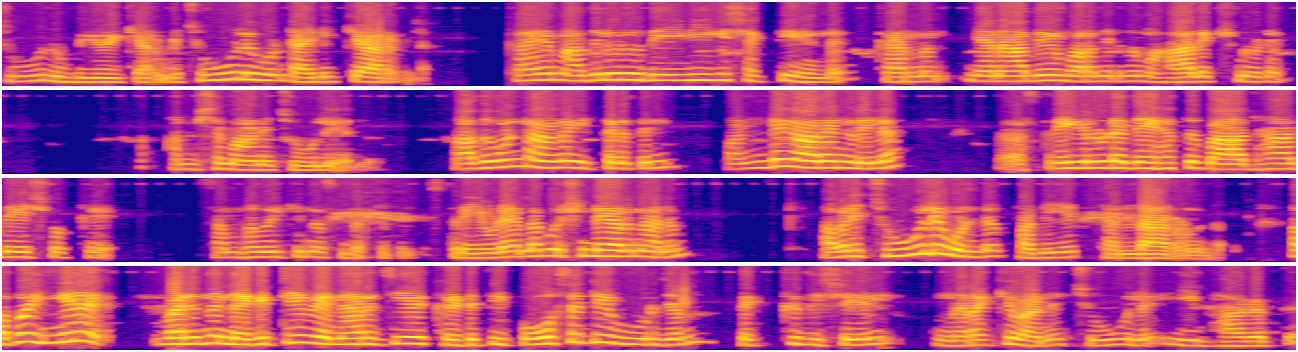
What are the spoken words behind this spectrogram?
ചൂൽ ഉപയോഗിക്കാറുണ്ട്. ചൂൽ കൊണ്ട് അടിക്കാറുണ്ട്. കാര്യം അതിലൊരു ദൈവീക ശക്തിയുണ്ട്. കാരണം ഞാൻ ആദ്യം പറഞ്ഞിരുന്നു മഹാലക്ഷ്മിയുടെ അംശമാണ് ചൂൽ എന്ന്. അതുകൊണ്ടാണ് ഇത്തരത്തിൽ പണ്ട് കാലങ്ങളിൽ സ്ത്രീകളുടെ ദേഹത്ത് ബാധാദേശമൊക്കെ സംഭവിക്കുന്ന സന്ദർഭത്തിൽ സ്ത്രീയുടെ അല്ല പുരുഷന്റെ ആയിരുന്നാലും അവരെ ചൂൽ കൊണ്ട് പതിയെ തല്ലാറുണ്ട്. അപ്പൊ ഇങ്ങനെ വരുന്ന നെഗറ്റീവ് എനർജിയെ കെടുത്തി പോസിറ്റീവ് ഊർജം തെക്ക് ദിശയിൽ നിറയ്ക്കുവാൻ ചൂൽ ഈ ഭാഗത്ത്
